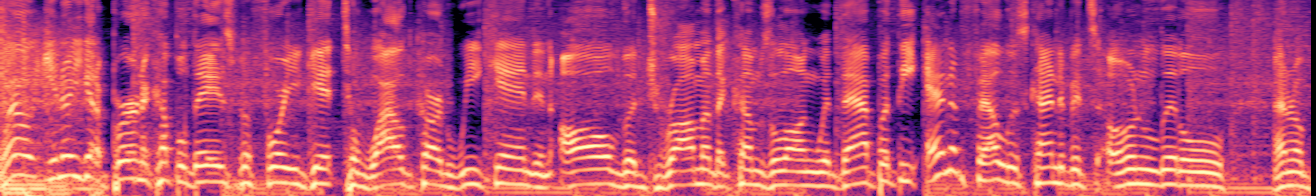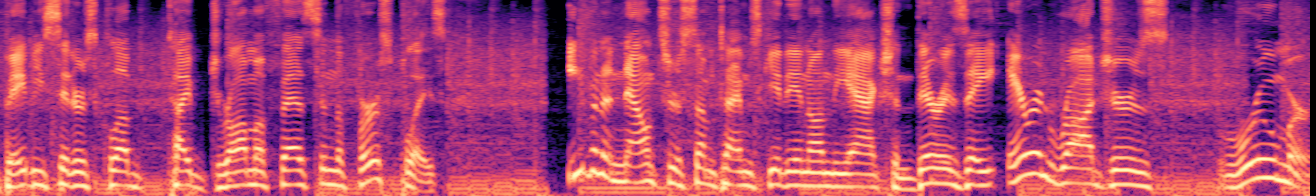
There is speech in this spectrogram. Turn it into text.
Well, you know, you got to burn a couple days before you get to wild card weekend and all the drama that comes along with that. But the NFL is kind of its own little, I don't know, babysitters club type drama fest in the first place. Even announcers sometimes get in on the action. There is a Aaron Rodgers rumor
